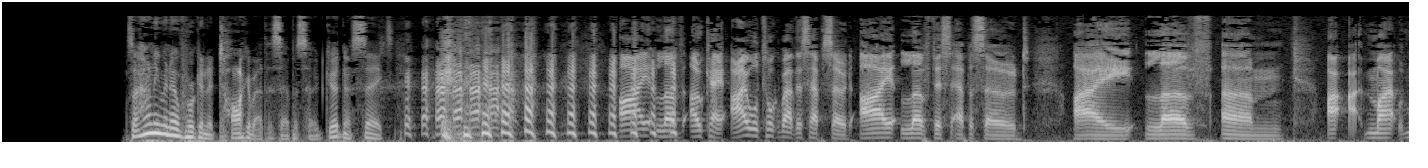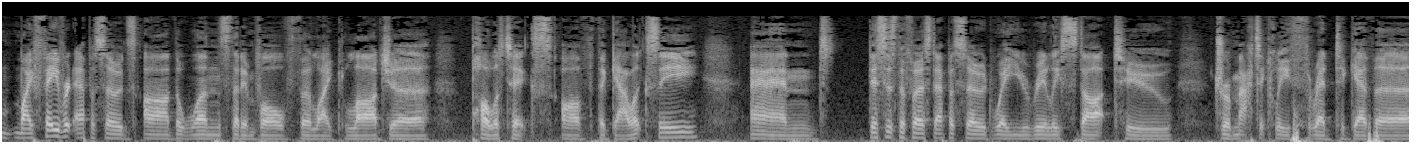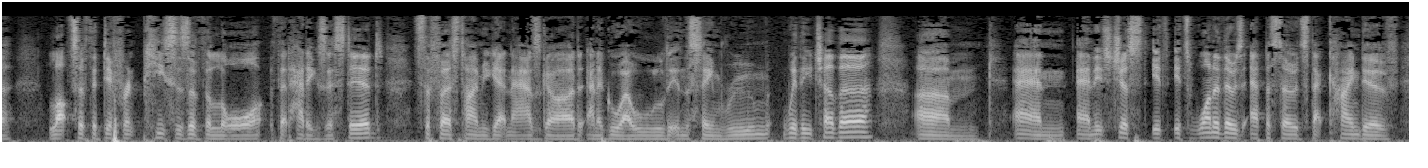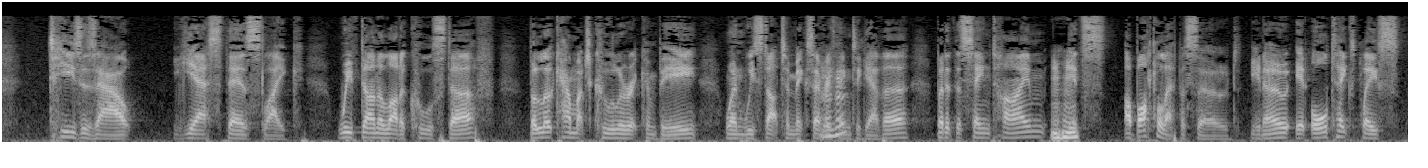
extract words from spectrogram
So I don't even know if we're going to talk about this episode. Goodness sakes. I love. Okay, I will talk about this episode. I love this episode. I love. Um, I, my my favorite episodes are the ones that involve the like larger politics of the galaxy, and this is the first episode where you really start to dramatically thread together lots of the different pieces of the lore that had existed. It's the first time you get an Asgard and a Goa'uld in the same room with each other. Um, and, and it's just, it's, it's one of those episodes that kind of teases out, yes, there's like, we've done a lot of cool stuff, but look how much cooler it can be when we start to mix everything together. But at the same time, it's a bottle episode, you know? It all takes place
